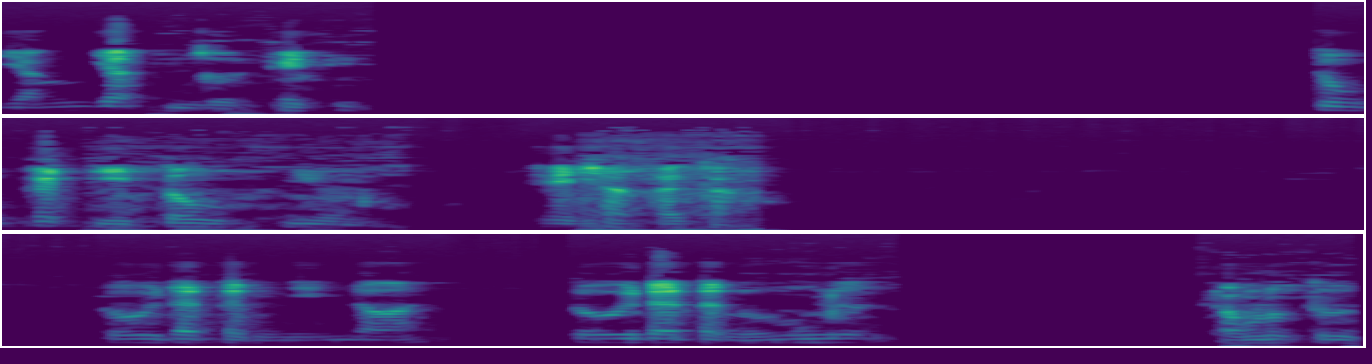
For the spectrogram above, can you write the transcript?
dẫn dắt người kế tu cách gì tu, nhưng thế sao phải cần? Tôi đã từng nhịn đói, tôi đã từng uống nước trong lúc tôi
